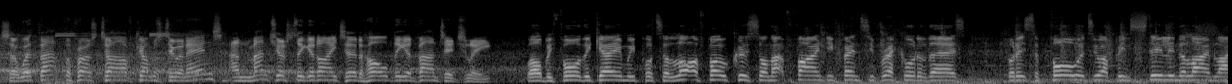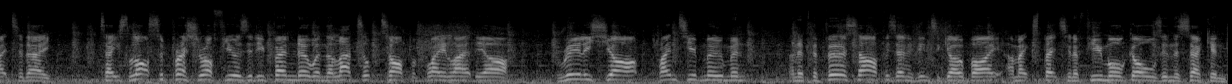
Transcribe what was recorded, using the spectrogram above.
So with that, the first half comes to an end, and Manchester United hold the advantage lead. Well, before the game, we put a lot of focus on that fine defensive record of theirs, but it's the forwards who have been stealing the limelight today. Takes lots of pressure off you as a defender when the lads up top are playing like they are. Really sharp, plenty of movement, and if the first half is anything to go by, I'm expecting a few more goals in the second.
